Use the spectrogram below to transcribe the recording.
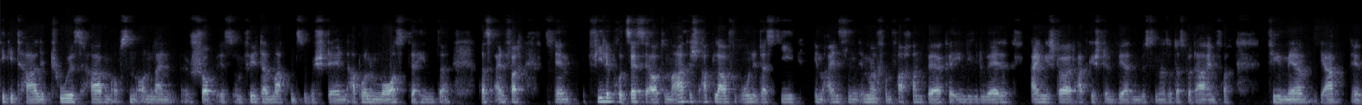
digitale Tools haben, ob es ein Online-Shop ist, um Filtermatten zu bestellen, Abonnements dahinter, dass einfach ähm, viele Prozesse automatisch ablaufen, ohne dass die im Einzelnen immer vom Fachhandwerker individuell eingesteuert, abgestimmt werden müssen. Also dass wir da einfach viel mehr ja, äh,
